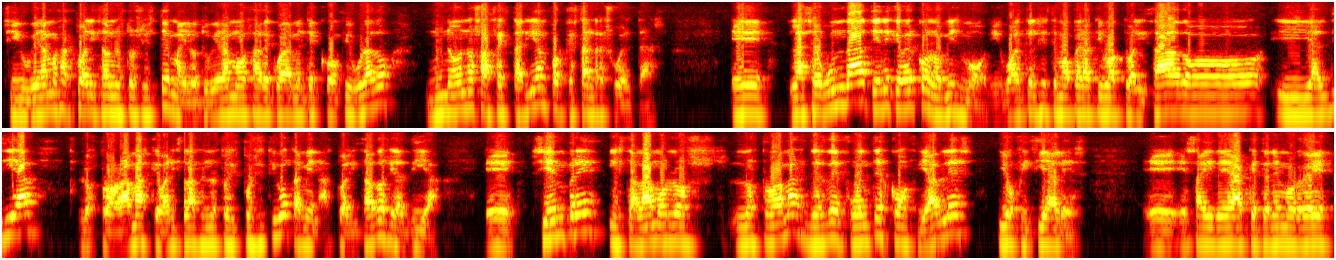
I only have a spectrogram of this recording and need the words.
si hubiéramos actualizado nuestro sistema y lo tuviéramos adecuadamente configurado, no nos afectarían porque están resueltas. Eh, la segunda tiene que ver con lo mismo, igual que el sistema operativo actualizado y al día, los programas que van instalados en nuestro dispositivo también actualizados y al día. Eh, siempre instalamos los, los, programas desde fuentes confiables y oficiales. Eh, esa idea que tenemos de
